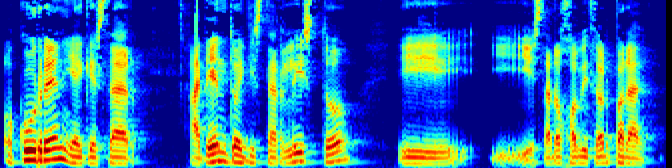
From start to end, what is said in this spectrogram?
ocurren y hay que estar atento, hay que estar listo y, y estar ojo a visor para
